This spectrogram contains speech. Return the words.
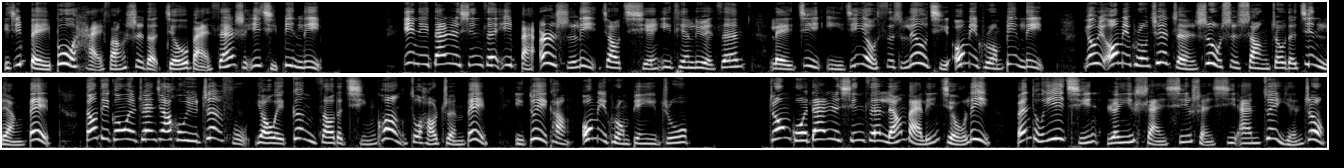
以及北部海防市的九百三十一起病例。印尼单日新增一百二十例，较前一天略增，累计已经有四十六起 Omicron 病例。由于 Omicron 确诊数是上周的近两倍，当地工位专家呼吁政府要为更糟的情况做好准备，以对抗 Omicron 变异株。中国单日新增两百零九例。本土疫情仍以陕西省西安最严重。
